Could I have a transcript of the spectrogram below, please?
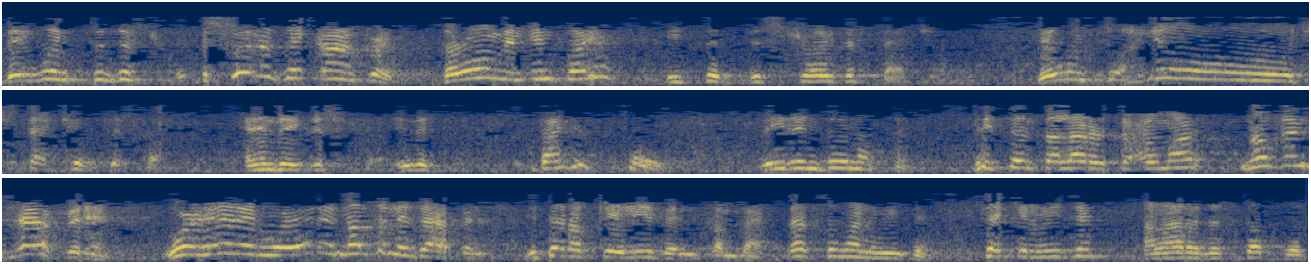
they went to destroy, as soon as they conquered the Roman Empire, he said, destroy the statue. They went to a huge statue of Kisra, and they destroyed it. By his code. They didn't do nothing. They sent a letter to Umar, nothing's happening. We're headed, we're headed, nothing is happening. He said, okay, leave it and come back. That's the one reason. Second reason, a lot of the stuff was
